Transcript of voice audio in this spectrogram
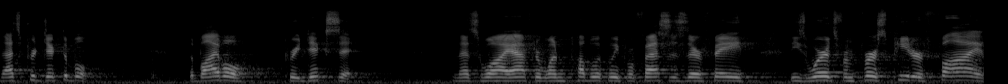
that's predictable. The Bible predicts it. And that's why, after one publicly professes their faith, these words from 1 Peter 5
